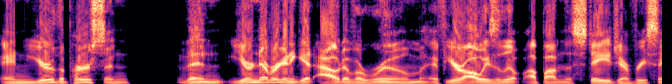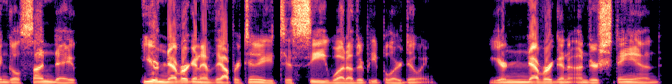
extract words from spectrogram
and you're the person then you're never going to get out of a room. If you're always up on the stage every single Sunday, you're never going to have the opportunity to see what other people are doing. You're never going to understand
